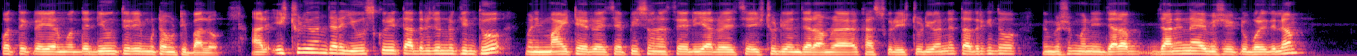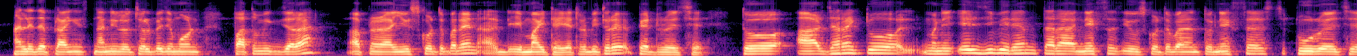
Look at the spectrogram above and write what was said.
প্রত্যেকটা ইয়ের মধ্যে ডিউন থ্রি মোটামুটি ভালো। আর স্টুডিওন যারা ইউজ করি, তাদের জন্য কিন্তু মানে মাইটে রয়েছে, পিছন আছে রিয়া রয়েছে স্টুডিওন যারা আমরা কাজ করি স্টুডিওনে তাদের কিন্তু মানে যারা জানেন না, এ বিষয়ে একটু বলে দিলাম। আলাদা প্লাগিনস না নিলেও চলবে, যেমন প্রাথমিক যারা আপনারা ইউজ করতে পারেন, আর মাইটাই এটার ভিতরে প্যাড রয়েছে। তো আর যারা একটু মানে এইট জিবি র্যাম তারা নেক্সাস ইউজ করতে পারেন। তো নেক্সাস টু রয়েছে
